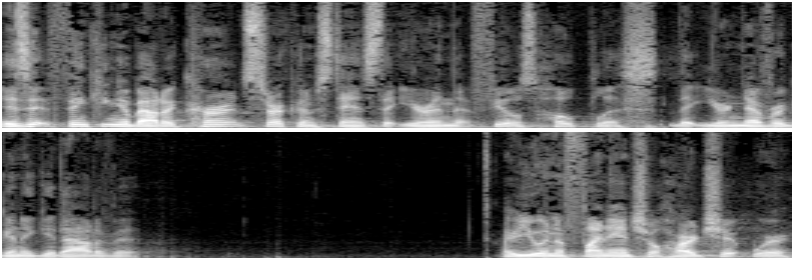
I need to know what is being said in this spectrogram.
Is it thinking about a current circumstance that you're in that feels hopeless, that you're never going to get out of it? Are you in a financial hardship where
